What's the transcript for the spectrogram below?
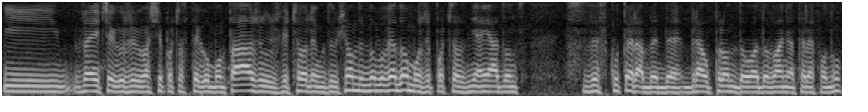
I w razie czego, żeby właśnie podczas tego montażu, już wieczorem, gdy usiądę, no bo wiadomo, że podczas dnia jadąc ze skutera będę brał prąd do ładowania telefonu,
